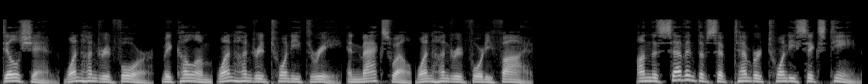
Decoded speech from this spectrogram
Dilshan 104, McCullum 123, and Maxwell 145. On 7 September 2016,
